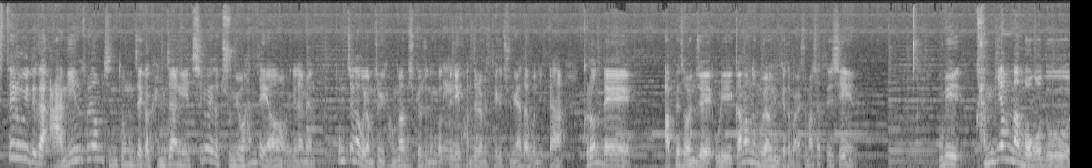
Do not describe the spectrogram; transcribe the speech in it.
스테로이드가 아닌 소염 진통제가 굉장히 치료에서 중요한데요. 왜냐하면 통증하고 염증을 경감시켜주는 것들이 네. 관절염에서 되게 중요하다 보니까 그런데 앞에서 이제 우리 까막눈 모양님께서 말씀하셨듯이 우리 감기약만 먹어도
